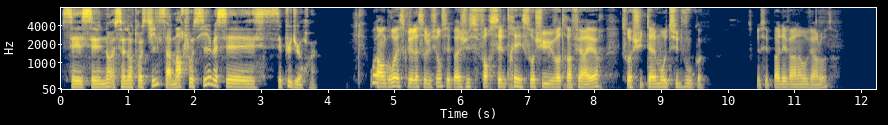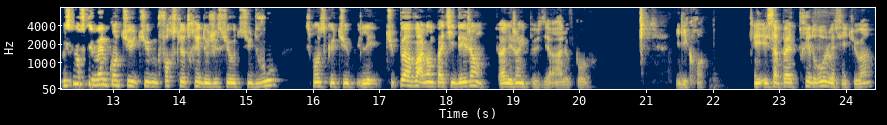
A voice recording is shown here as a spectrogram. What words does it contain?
C'est c'est no- c'est notre style, ça marche aussi, mais c'est c'est plus dur. Ouais, en gros, est-ce que la solution, c'est pas juste forcer le trait, soit je suis votre inférieur, soit je suis tellement au-dessus de vous, quoi. Parce que c'est pas aller vers l'un ou vers l'autre. Mais je pense que même quand tu, tu forces le trait de je suis au-dessus de vous, je pense que tu, les, tu peux avoir l'empathie des gens. Tu vois, les gens, ils peuvent se dire, ah, le pauvre. Il y croit. Et, et ça peut être très drôle aussi, tu vois.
